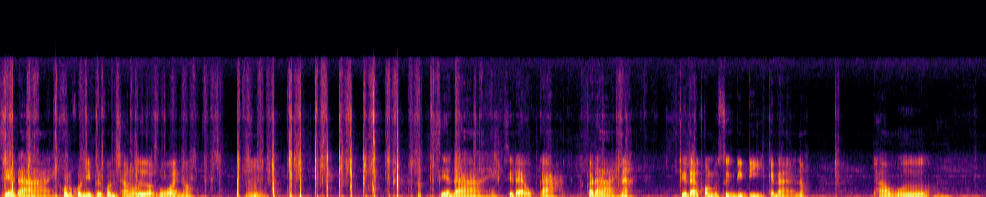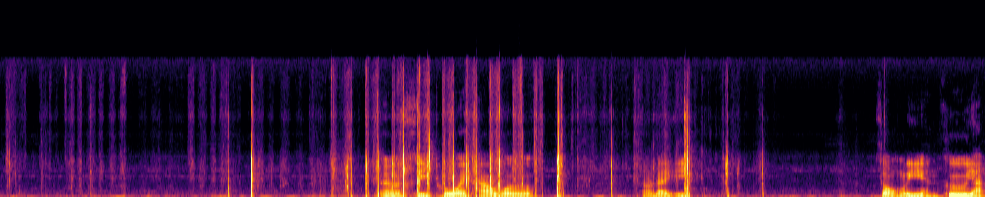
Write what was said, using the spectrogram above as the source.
เสียดายคนคนนี้เป็นคนช่างเลือกด้วยเนาะ เสียดายเสียดายโอกาสก็ได้นะ เสียดายความรู้สึกดีๆ ก็ได้เนาะทาวเวอร์เออสี่ถ้วยทาวเวอร์เท่าไรอีกสองเหรียญคืออยาก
